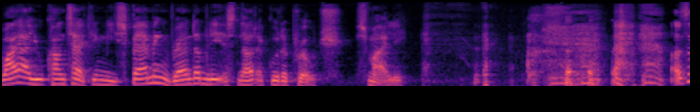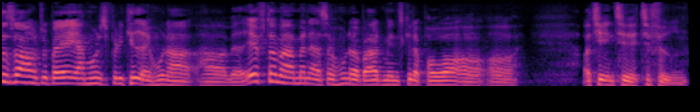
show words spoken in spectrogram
why are you contacting me? Spamming randomly is not a good approach. Smiley. og så svarer hun tilbage, jamen hun er selvfølgelig ked af, at hun har, har været efter mig, men altså hun er bare et menneske, der prøver at, at, at tjene til, til føden.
